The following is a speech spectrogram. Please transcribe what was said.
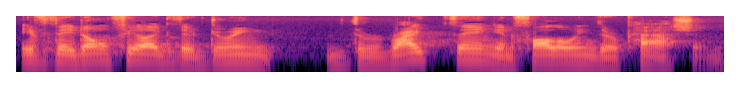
if they don't feel like they're doing the right thing and following their passion.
